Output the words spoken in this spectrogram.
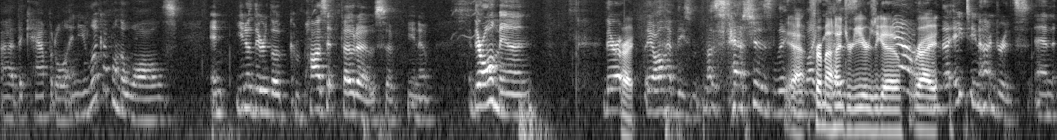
uh, the Capitol, and you look up on the walls, and, you know, they're the composite photos of, you know, they're all men. They're, Right. They all have these mustaches. Yeah, like from a hundred years ago, Yeah, right? The 1800s, and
